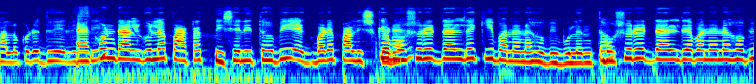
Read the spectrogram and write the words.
ভালো করে ধুয়ে লিছি এখন ডালগুলো পাটাত পিষে নিতে হবে একবারে পালিশ করে। মসুরের ডাল দিয়ে কি বানানো হবে বলেন তো? মসুরের ডাল দিয়ে বানানো হবে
